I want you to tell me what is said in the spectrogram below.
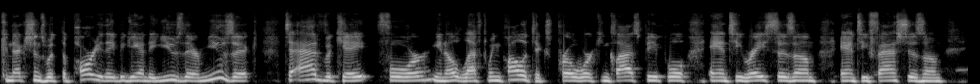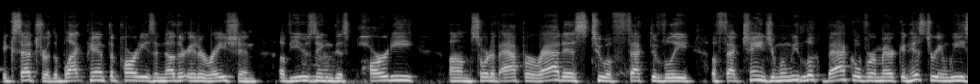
connections with the party they began to use their music to advocate for you know left-wing politics pro working class people anti-racism anti-fascism etc the black panther party is another iteration of using mm-hmm. this party um, sort of apparatus to effectively affect change. And when we look back over American history and we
